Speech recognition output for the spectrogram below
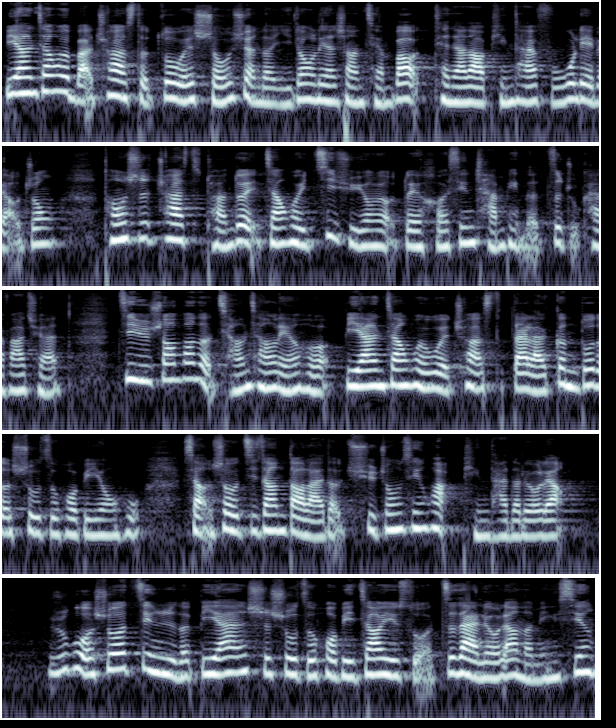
币安将会把 Trust 作为首选的移动链上钱包添加到平台服务列表中。同时，Trust 团队将会继续拥有对核心产品的自主开发权。基于双方的强强联合，币安将会为 Trust 带来更多的数字货币用户，享受即将到来的去中心化平台的流量。如果说近日的币安是数字货币交易所自带流量的明星，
